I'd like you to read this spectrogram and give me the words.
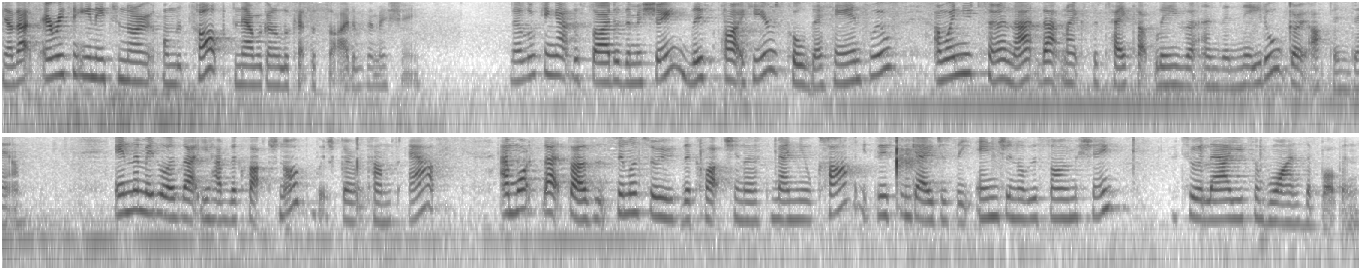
Now that's everything you need to know on the top. Now we're going to look at the side of the machine. Now looking at the side of the machine, this part here is called the hand wheel. And when you turn that, that makes the take up lever and the needle go up and down. In the middle of that, you have the clutch knob, which go, comes out. And what that does is similar to the clutch in a manual car, it disengages the engine of the sewing machine to allow you to wind the bobbin.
